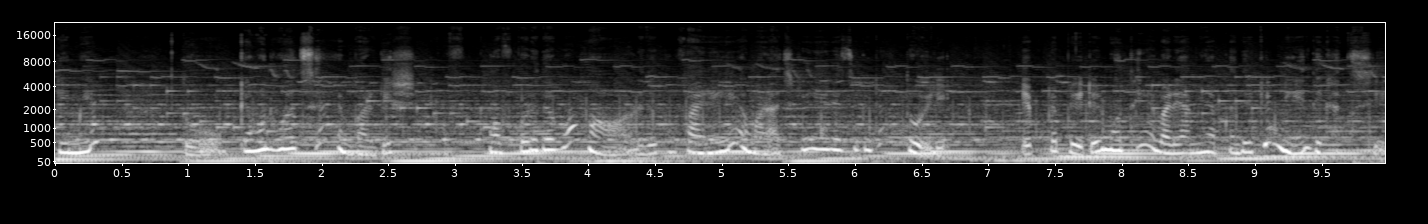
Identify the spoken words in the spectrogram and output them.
ডিমের। তো কেমন হয়েছে? বাড়ির অফ করে দেবো। আর দেখুন ফাইনালি আমার আজকের এই রেসিপিটা তৈরি। একটা প্লেটের মধ্যে এবারে আমি আপনাদেরকে নিয়ে দেখাচ্ছি।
